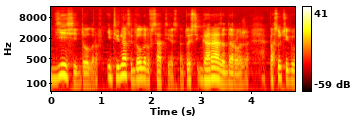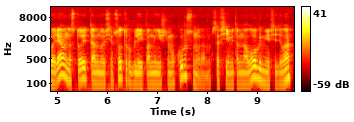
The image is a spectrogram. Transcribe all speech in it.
10 долларов и 12 долларов соответственно. То есть гораздо дороже. По сути говоря, она стоит там ну, 700 рублей по нынешнему курсу, ну там со всеми там налогами и все дела.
